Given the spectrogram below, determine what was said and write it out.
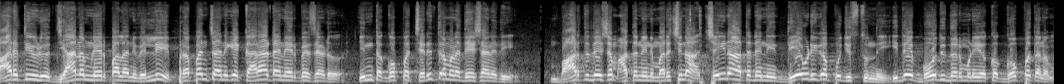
భారతీయుడు ధ్యానం నేర్పాలని వెళ్ళి ప్రపంచానికే కరాటే నేర్పేశాడు. ఇంత గొప్ప చరిత్ర మన దేశానిది. భారతదేశం అతనిని మరిచిన చైనా అతడిని దేవుడిగా పూజిస్తుంది. ఇదే బోధి ధర్ముడి యొక్క గొప్పతనం.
